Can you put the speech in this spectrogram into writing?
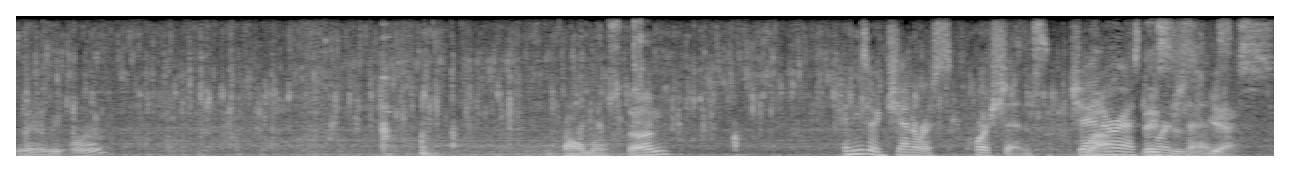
There we are. Almost done. And these are generous portions. Wow, Generous this portions. is yes.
